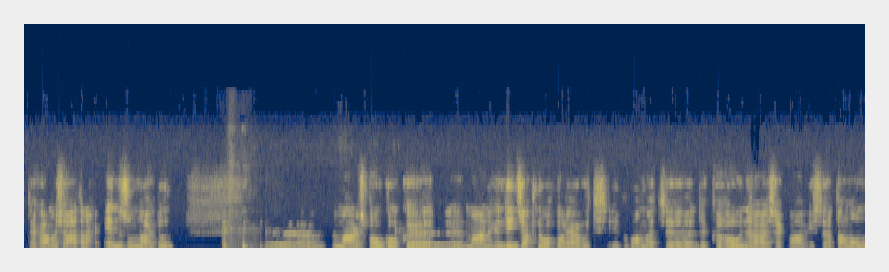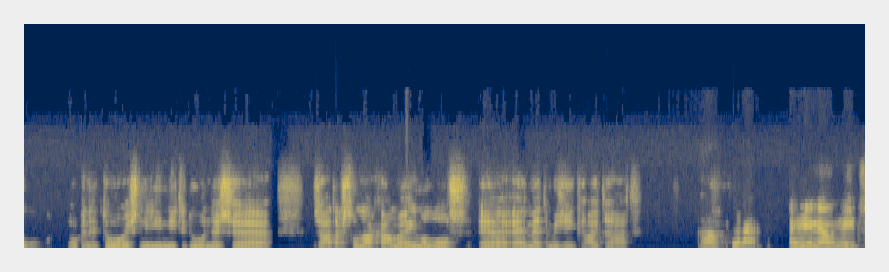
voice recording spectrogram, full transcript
dat gaan we zaterdag en zondag doen. Eh, normaal gesproken ook eh, maandag en dinsdag nog, maar ja goed, in verband met eh, de corona zeg maar, is dat allemaal organisatorisch niet, niet te doen. Dus eh, zaterdag, zondag gaan we helemaal los eh, en met de muziek uiteraard. Ah, Ja. Hey, en nou heet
